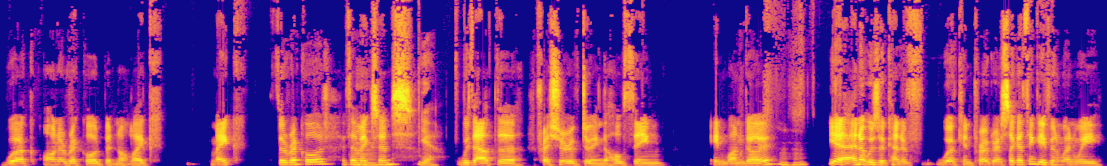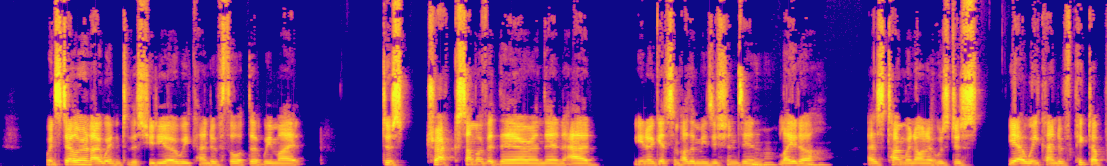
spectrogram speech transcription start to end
work on a record, but not like make the record, if that makes mm. sense, Yeah. Without the pressure of doing the whole thing in one go. hmm Yeah, and it was a kind of work in progress. Like I think even when we when Stella and I went into the studio, we kind of thought that we might just track some of it there and then add, you know, get some other musicians in Mhm. later. Mhm. As time went on, it was just yeah, we kind of picked up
